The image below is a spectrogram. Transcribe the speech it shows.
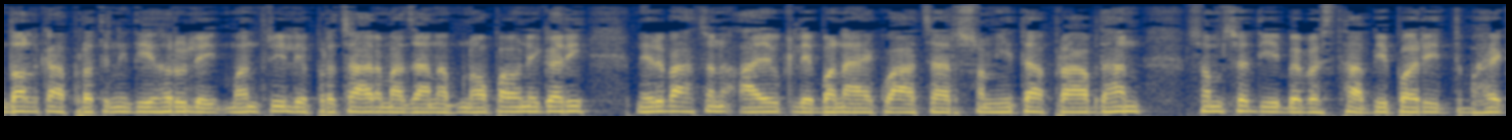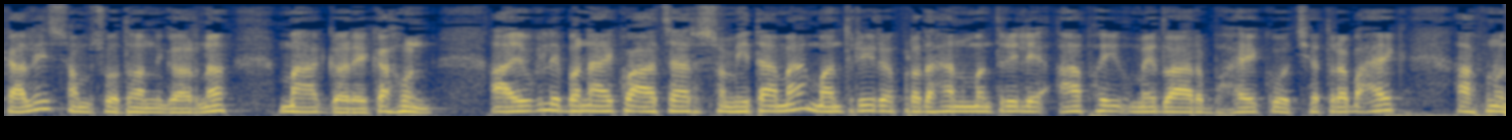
दलका प्रतिनिधिहरूले मन्त्रीले प्रचारमा जान नपाउने गरी निर्वाचन आयोगले बनाएको आचार संहिता प्रावधान संसदीय व्यवस्था विपरीत भएकाले संशोधन गर्न माग गरेका हुन्। आयोगले बनाएको आचार संहितामा मन्त्री र प्रधानमन्त्रीले आफै उम्मेद्वार भएको क्षेत्र बाहेक आफ्नो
